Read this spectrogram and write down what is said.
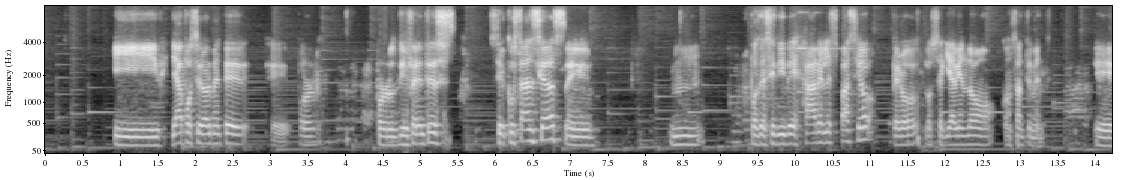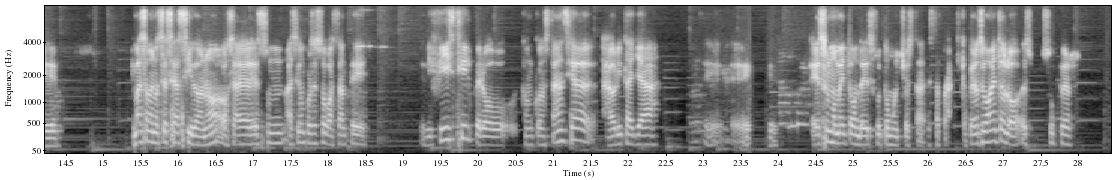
Y ya posteriormente, eh, por, por diferentes circunstancias, eh, mm, pues decidí dejar el espacio, pero lo seguía viendo constantemente. Eh, más o menos ese ha sido, ¿no? O sea, es un, ha sido un proceso bastante difícil, pero con constancia, ahorita ya eh, eh, es un momento donde disfruto mucho esta, esta práctica, pero en su momento lo, es súper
